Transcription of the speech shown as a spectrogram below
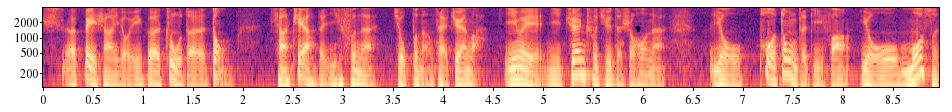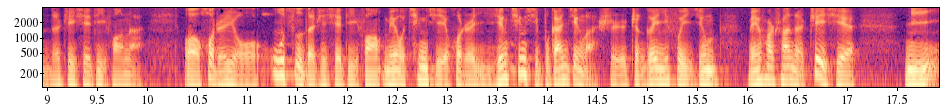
是背上有一个蛀的洞。像这样的衣服呢，就不能再捐了，因为你捐出去的时候呢，有破洞的地方、有磨损的这些地方呢，呃，或者有污渍的这些地方没有清洗，或者已经清洗不干净了，是整个衣服已经没法穿的这些，你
